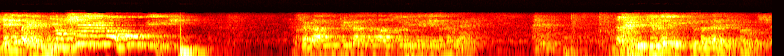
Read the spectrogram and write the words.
я не так, говорю, неужели могу убить? Хотя Авраам прекрасно знал, что эти такие сыновляне. Да, неужели их сыновляли этих поручей?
